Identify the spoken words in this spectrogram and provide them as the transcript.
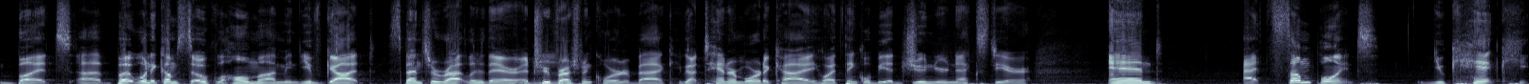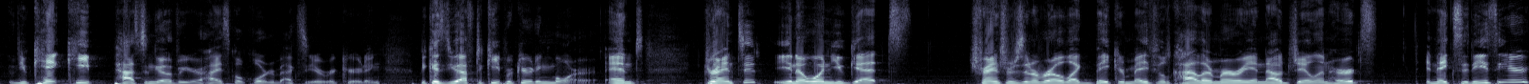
but uh, but when it comes to Oklahoma, I mean, you've got Spencer Rattler there, a Mm-hmm. true freshman quarterback. You've got Tanner Mordecai, who I think will be a junior next year, and at some point you can't keep, you can't keep passing over your high school quarterbacks that you're recruiting because you have to keep recruiting more. And granted, you know when you get transfers in a row like Baker Mayfield, Kyler Murray, and now Jalen Hurts, it makes it easier.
